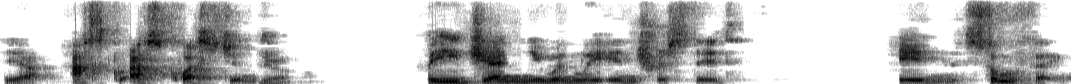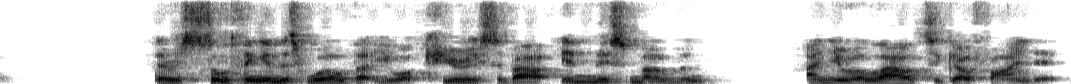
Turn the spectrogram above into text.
Yeah. Ask ask questions. Yeah. Be genuinely interested in something. There is something in this world that you are curious about in this moment, and you're allowed to go find it.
